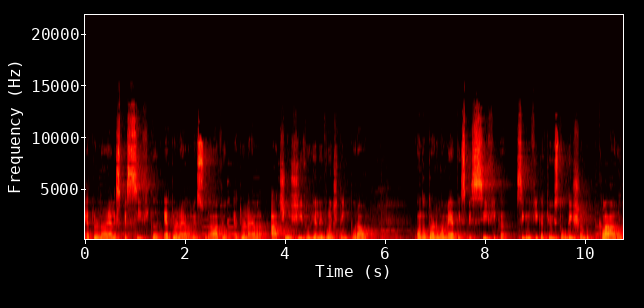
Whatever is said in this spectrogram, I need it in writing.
é tornar ela específica, é tornar ela mensurável, é tornar ela atingível, relevante e temporal. Quando eu torno uma meta específica, significa que eu estou deixando claro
